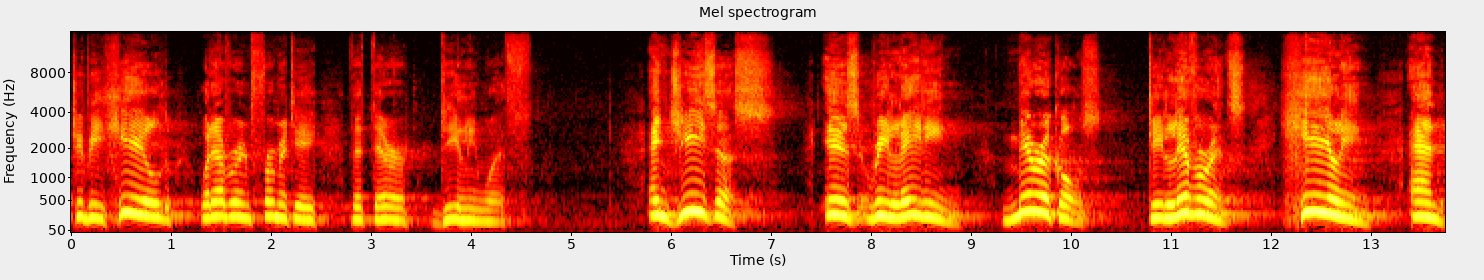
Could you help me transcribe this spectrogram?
to be healed, whatever infirmity that they're dealing with. And Jesus is relating miracles, deliverance, healing, and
